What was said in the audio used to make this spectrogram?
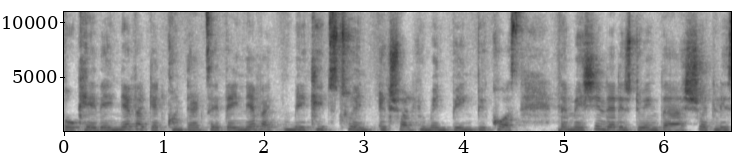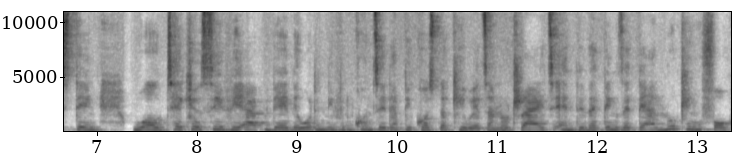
okay they never get contacted they never make it to an actual human being because the machine that is doing the shortlisting will take your cv up there they wouldn't even consider because the keywords are not right and the things that they are looking for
